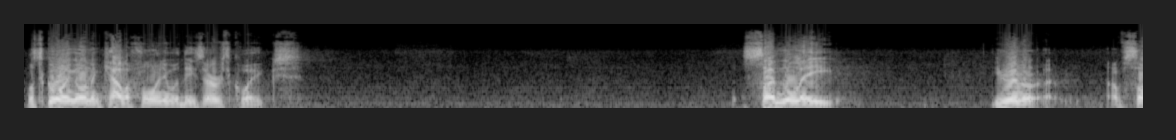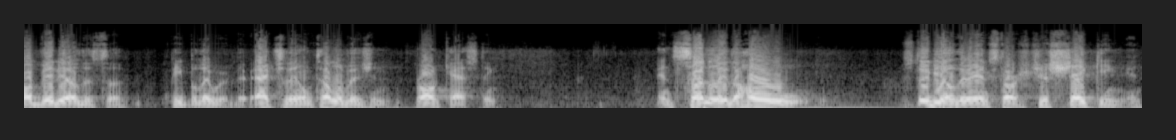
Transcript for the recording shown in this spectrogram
What's going on in California with these earthquakes? Suddenly, you're in a. I saw a video that's uh, people they were actually on television broadcasting, and suddenly the whole studio they're in starts just shaking, and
